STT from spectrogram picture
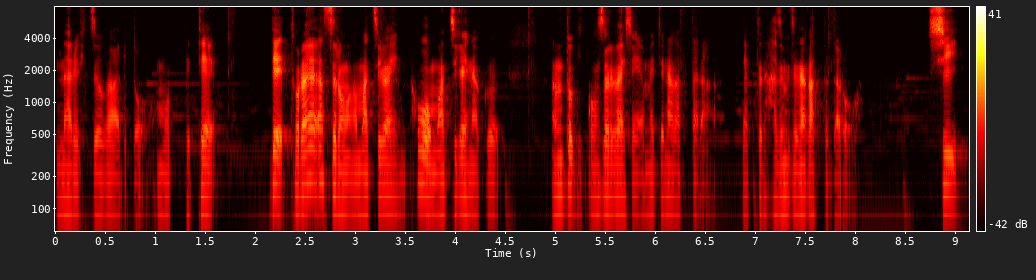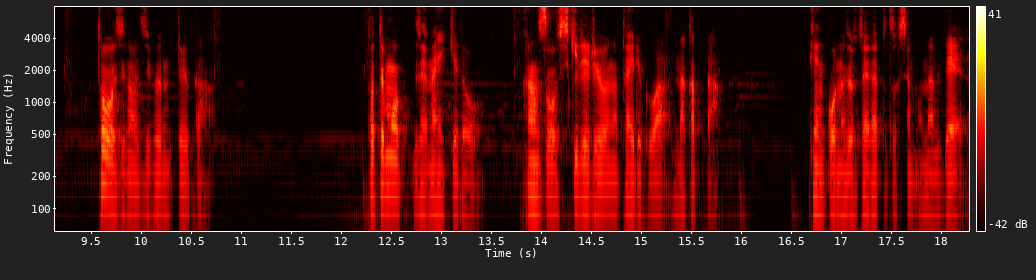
なる必要があると思ってて、で、トライアスロンは間違い、ほぼ間違いなく、あの時コンサル会社辞めてなかったら、やって、始めてなかっただろうし、当時の自分というか、とてもじゃないけど、完走しきれるような体力はなかった。健康な状態だったとしても。なので、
